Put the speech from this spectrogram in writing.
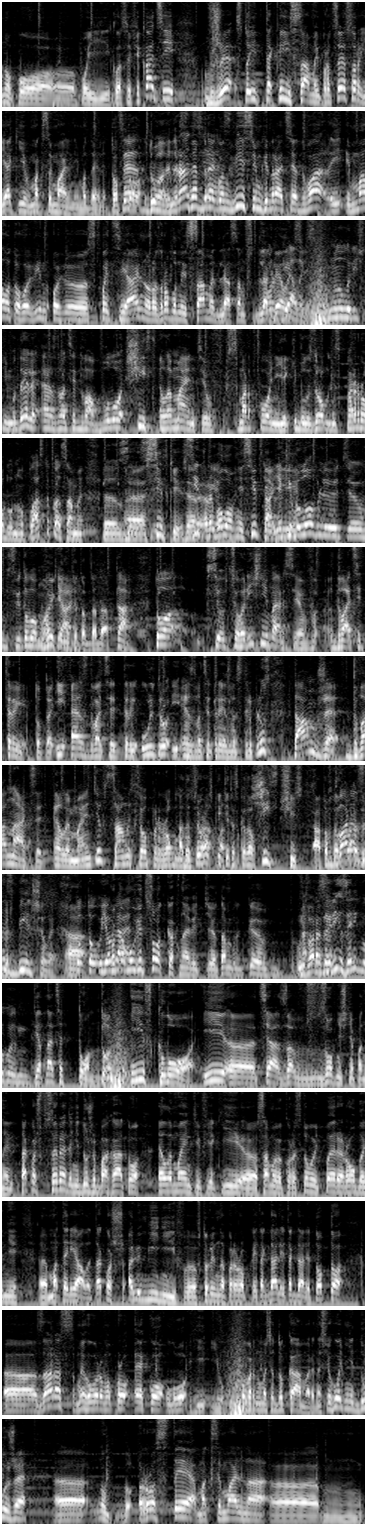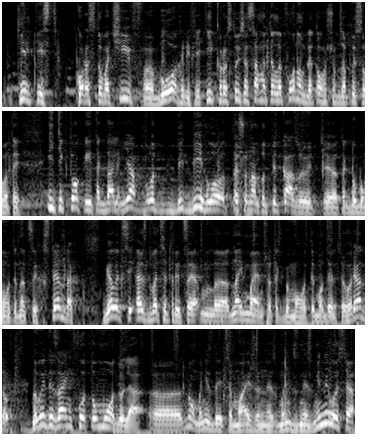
ну, по, по її класифікації, вже стоїть такий самий процесор, як і в максимальній моделі. Тобто Це друга генерація. Snapdragon 8, генерація 2, і, і мало того, він о, е, спеціально розроблений саме для Samsung, для Galaxy. Galaxy. В минулорічній моделі S22 було 6 елементів в смартфоні, які були зроблені з переробленого пластику, а саме е, з Е, сі- сітки, е, риболовні сітки, так, які які виловлюють е, в світовому Викинуті, океані. тобто, да. Так. То в цьогорічній версії в 23, тобто і S23 Ultra, і S23, S23 Plus, там вже 12 елементів саме з цього переробленого. А до цього скільки ти сказав? Шість. Шість. А, тобто в два рази збільшили. А, тобто, ну, там у відсотках навіть там в два рази за, рік, за рік виходить 15 тонн. Тонн. І скло, і е, ця зовнішня панель. Також всередині дуже багато елементів, які е, саме використовують перероблені е, матеріали. Також алюміній, в- вторинна переробка і так далі. І так далі. Тобто е, зараз ми говоримо про екологію. Повернемося до камери. На сьогодні дуже е, ну, росте максимальна е, кількість користувачів, е, блогерів, які користуються саме телефоном для того, щоб записувати і тіктоки, і так далі. Я от бі- бігло те, що нам тут підказують, е, так би мовити, на цих стендах. Galaxy S23 це е, найменша, так би мовити, модель цього ряду. Новий дизайн фотомодуля. Ну мені здається, майже не змінилося.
